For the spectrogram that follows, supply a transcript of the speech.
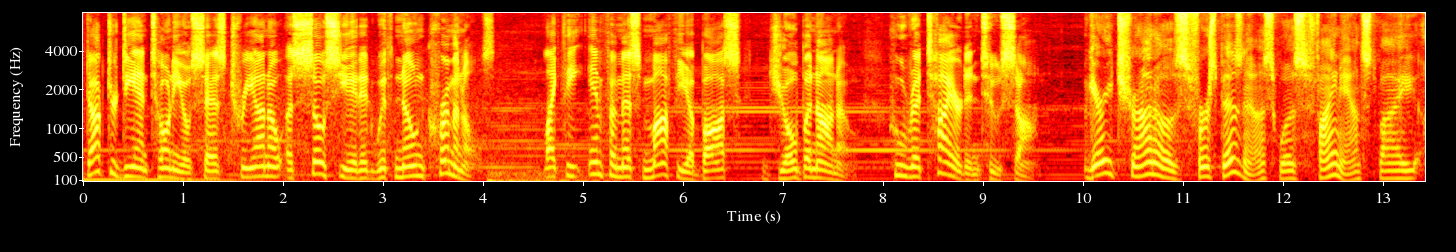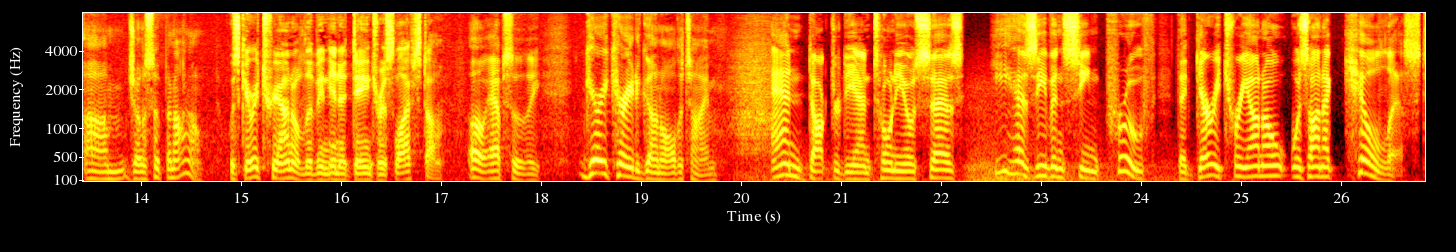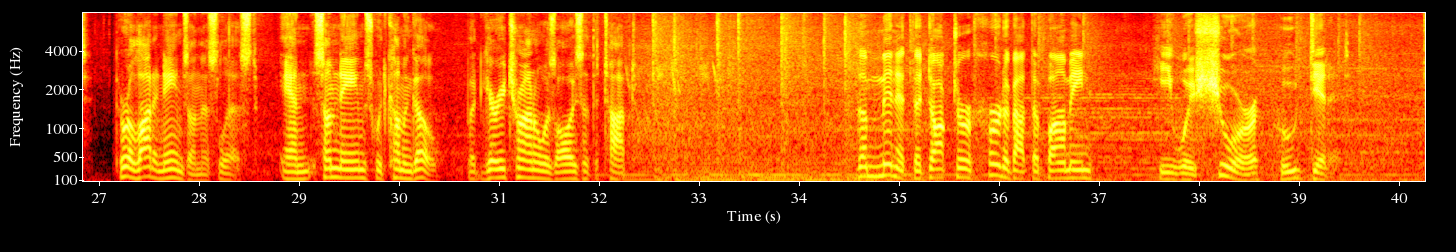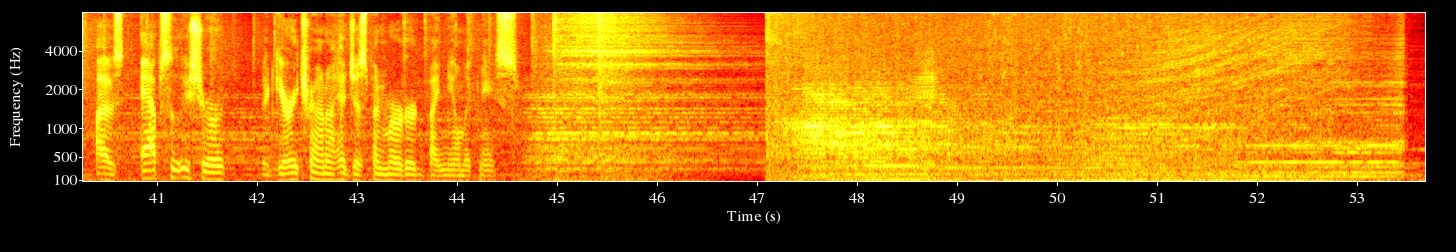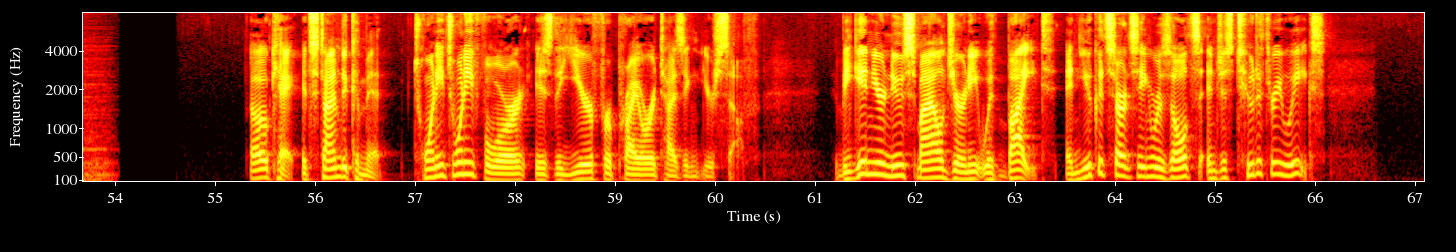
Dr. D'Antonio says Triano associated with known criminals, like the infamous mafia boss Joe Bonanno, who retired in Tucson. Gary Triano's first business was financed by um, Joseph Bonanno. Was Gary Triano living in a dangerous lifestyle? Oh, absolutely. Gary carried a gun all the time. And Dr. D'Antonio says he has even seen proof that Gary Triano was on a kill list. There were a lot of names on this list, and some names would come and go, but Gary Triano was always at the top. The minute the doctor heard about the bombing, he was sure who did it. I was absolutely sure that Gary Triano had just been murdered by Neil McNeese. Okay, it's time to commit. 2024 is the year for prioritizing yourself. Begin your new smile journey with Byte, and you could start seeing results in just two to three weeks.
